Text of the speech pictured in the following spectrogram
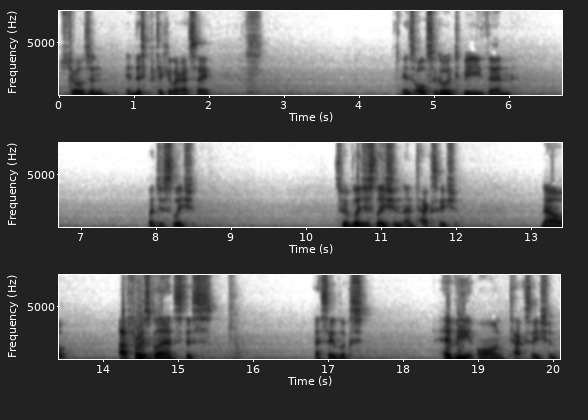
chosen in this particular essay is also going to be then legislation. So we have legislation and taxation. Now, at first glance, this essay looks heavy on taxation,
